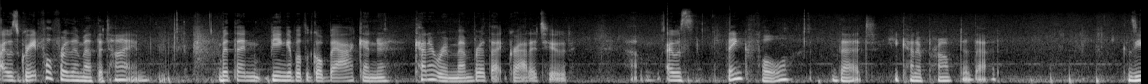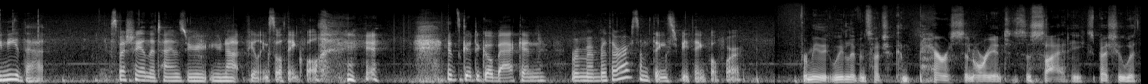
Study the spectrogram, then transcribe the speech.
I was grateful for them at the time, but then being able to go back and kind of remember that gratitude, um, I was thankful that he kind of prompted that. Because you need that, especially in the times where you're not feeling so thankful. it's good to go back and remember there are some things to be thankful for. for me, we live in such a comparison oriented society, especially with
